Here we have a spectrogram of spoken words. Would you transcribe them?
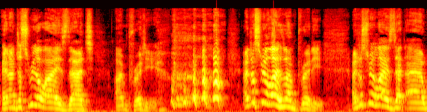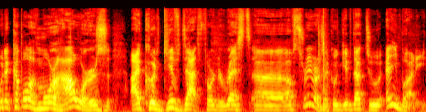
And I just realized that I'm pretty. I just realized I'm pretty. I just realized that uh, with a couple of more hours I could give that for the rest uh, of streamers. I could give that to anybody.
